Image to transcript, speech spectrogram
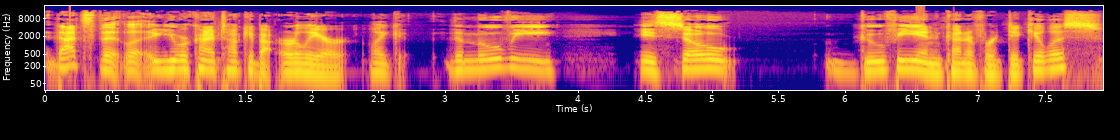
that's the you were kind of talking about earlier like the movie is so goofy and kind of ridiculous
